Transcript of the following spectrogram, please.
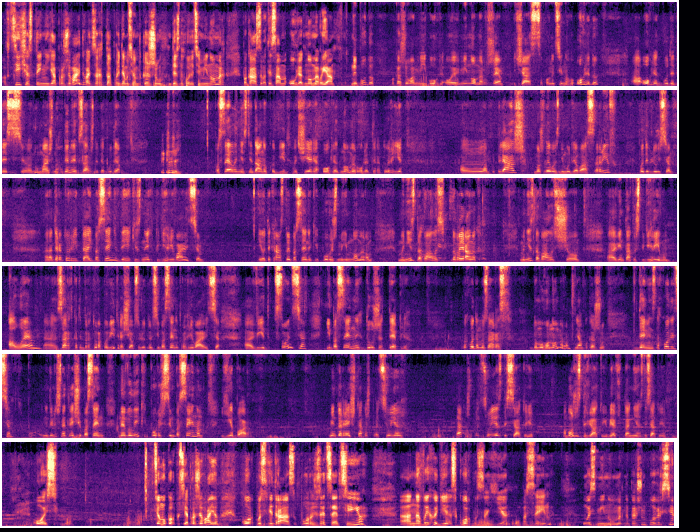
В цій частині я проживаю. Давайте зараз да, пройдемося, я вам покажу, де знаходиться мій номер. Показувати саме огляд номеру я не буду. Покажу вам мій огляд, ой, мій номер вже під час повноцінного огляду. А огляд буде десь е, ну, майже на годину, як завжди, де буде поселення, сніданок, обід, вечеря, огляд номеру, огляд території, Е, пляж. Можливо, зніму для вас риф, подивлюся. На території 5 басейнів, деякі з них підігріваються. І от якраз той басейн, який поруч з моїм номером, мені здавалось. Добрий ранок. Мені здавалось, що е, він також з підігрівом. Але е, зараз така температура повітря, що абсолютно всі басейни прогріваються е, від сонця, і басейни дуже теплі. Виходимо зараз до мого номеру, я вам покажу, де він знаходиться. Не дивлячись на те, що басейн невеликий, поруч з цим басейном є бар. Він, до речі, також працює, також працює з 10-ї, а може з 9-ї, бо я да, ні, з 10-ї. Ось. В цьому корпусі я проживаю. Корпус відразу поруч з рецепцією. На виході з корпуса є басейн. Ось мій номер на першому поверсі.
